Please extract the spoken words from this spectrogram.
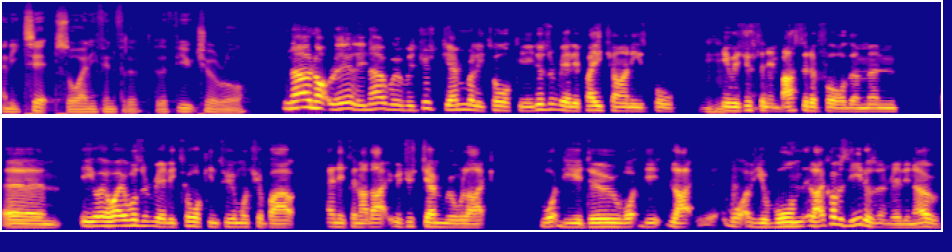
any tips or anything for the for the future or? No, not really. No, we was just generally talking. He doesn't really play Chinese pool Mm-hmm. He was just an ambassador for them, and um, he, he wasn't really talking too much about anything like that. It was just general, like, what do you do? What do you, like? What have you won? Like, obviously, he doesn't really know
